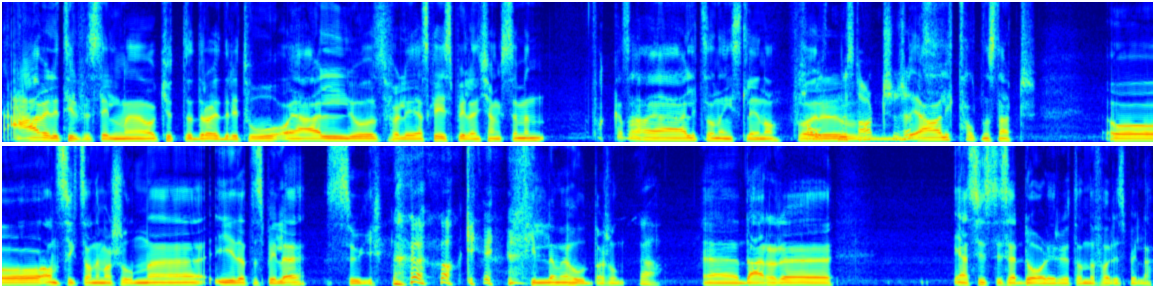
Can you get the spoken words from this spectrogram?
Det er veldig tilfredsstillende å kutte droider i to. Og jeg er jo selvfølgelig Jeg skal gi spillet en sjanse, men fuck, altså. Jeg er litt sånn engstelig nå. Haltende start, skjønt? Ja, litt haltende start. Og ansiktsanimasjonene i dette spillet suger. ok. Til og med hovedpersonen. Ja. Eh, der har det Jeg syns de ser dårligere ut enn det forrige spillet.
